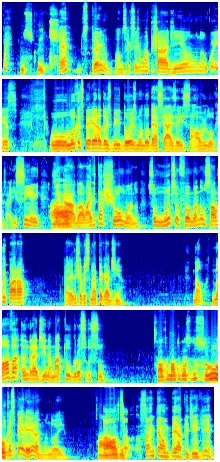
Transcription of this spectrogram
Vai. No Switch? É, estranho. A não ser que seja uma picharadinha, eu não, não conheço. O Lucas Pereira 2002 mandou 10 reais aí. Salve, Lucas. Aí sim, hein? Ah. Zangado, a live tá show, mano. Sou muito seu fã. Manda um salve para. Pera aí, deixa eu ver se não é pegadinha. Não. Nova Andradina, Mato Grosso do Sul. Salve, Mato Grosso do Sul. Lucas Pereira mandou aí. Salve. Só, só, só interromper rapidinho aqui.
